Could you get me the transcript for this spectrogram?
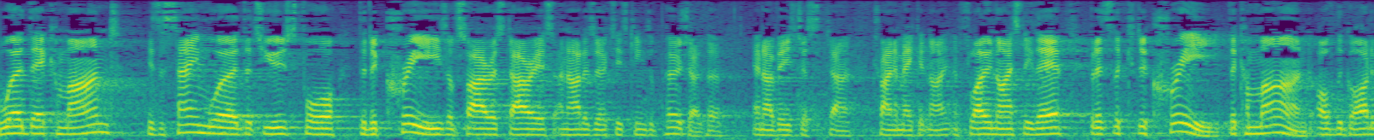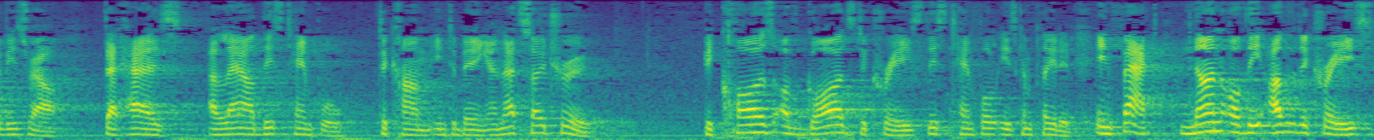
word there, command, is the same word that's used for the decrees of Cyrus, Darius, and Artaxerxes, kings of Persia. The NIV is just uh, trying to make it ni- flow nicely there. But it's the decree, the command of the God of Israel that has allowed this temple to come into being. And that's so true. Because of God's decrees, this temple is completed. In fact, none of the other decrees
